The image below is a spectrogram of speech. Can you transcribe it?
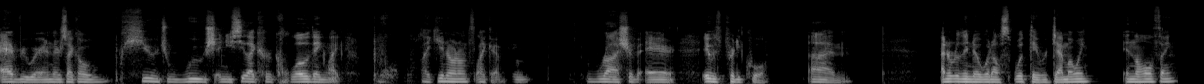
everywhere. And there's like a huge whoosh, and you see like her clothing, like like you know, it's like a Mhm. rush of air. It was pretty cool. Um, I don't really know what else what they were demoing in the whole thing.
